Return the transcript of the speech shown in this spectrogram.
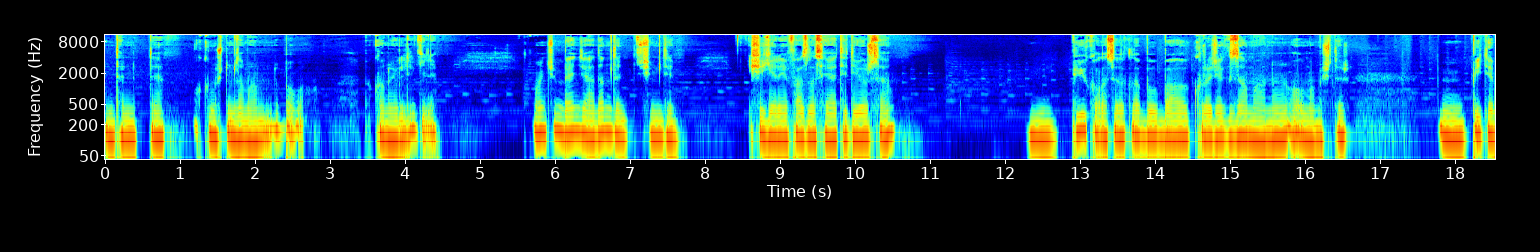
internette okumuştum zamanında bu, bu konuyla ilgili. Onun için bence adam da şimdi işi gereği fazla seyahat ediyorsa büyük olasılıkla bu bağı kuracak zamanı olmamıştır. Bir de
